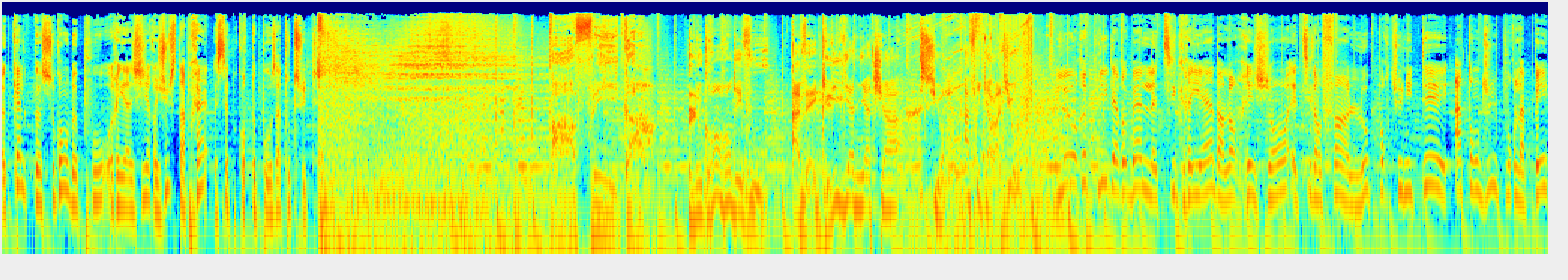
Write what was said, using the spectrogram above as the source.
euh, quelques secondes pour réagir juste après cette courte pause. À tout de suite. Africa. Le grand rendez-vous avec Liliane Niacha sur Africa Radio. Le repli des rebelles tigréens dans leur région est-il enfin l'opportunité attendue pour la paix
